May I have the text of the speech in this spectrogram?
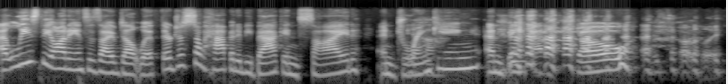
at least the audiences I've dealt with, they're just so happy to be back inside and drinking and being at a show. totally.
